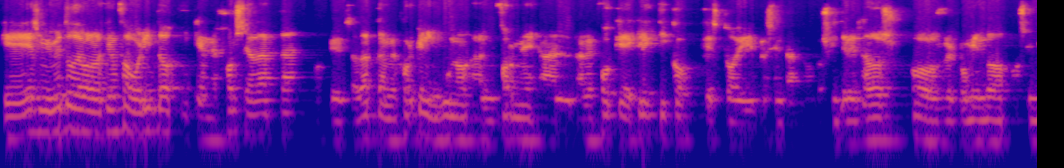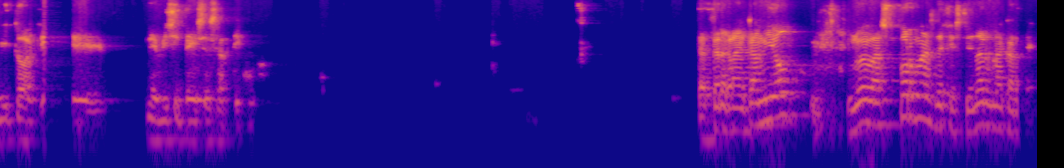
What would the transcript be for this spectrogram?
que es mi método de valoración favorito y que mejor se adapta, porque se adapta mejor que ninguno al informe, al, enfoque ecléctico que estoy presentando. Los interesados os recomiendo, os invito a que me visitéis ese artículo. Tercer gran cambio, nuevas formas de gestionar una cartera.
